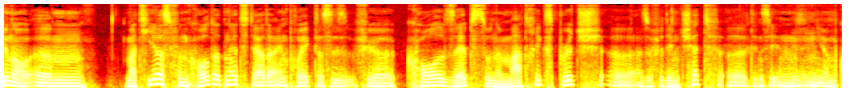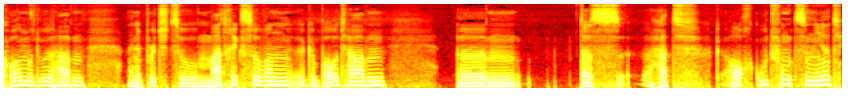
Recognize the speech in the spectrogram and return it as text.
Genau, ähm, Matthias von Call.net, der hatte ein Projekt, das ist für Call selbst so eine Matrix-Bridge, äh, also für den Chat, äh, den sie in, mhm. in ihrem Call-Modul haben, eine Bridge zu Matrix-Servern äh, gebaut haben. Ähm, das hat auch gut funktioniert.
